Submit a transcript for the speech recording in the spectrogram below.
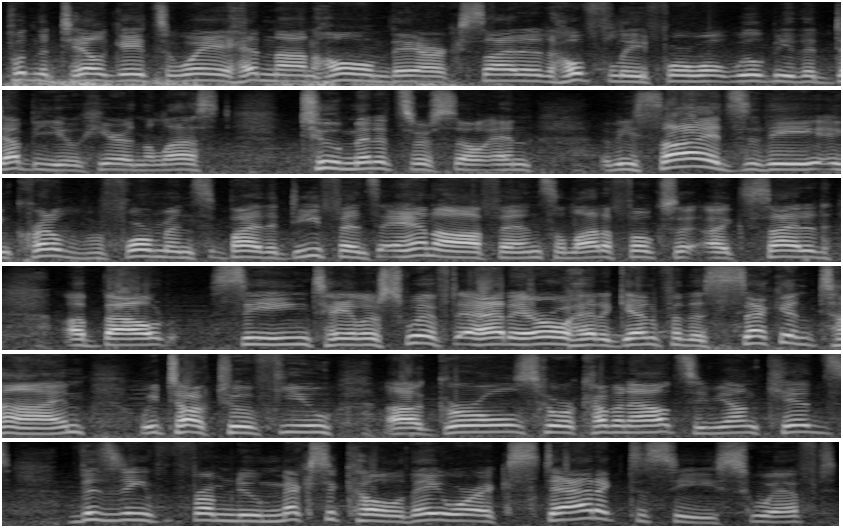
putting the tailgates away, heading on home. They are excited, hopefully, for what will be the W here in the last two minutes or so. And besides the incredible performance by the defense and offense, a lot of folks are excited about seeing Taylor Swift at Arrowhead again for the second time. We talked to a few uh, girls who are coming out, some young kids visiting from New Mexico. They were ecstatic to see Swift,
